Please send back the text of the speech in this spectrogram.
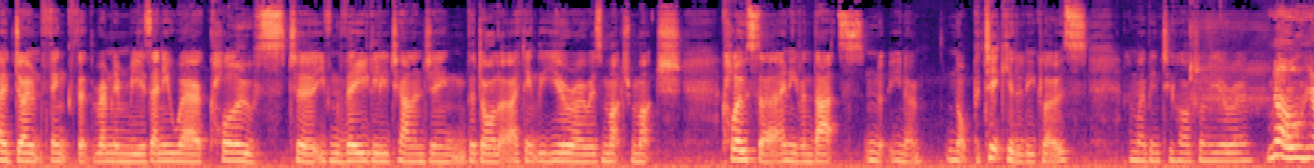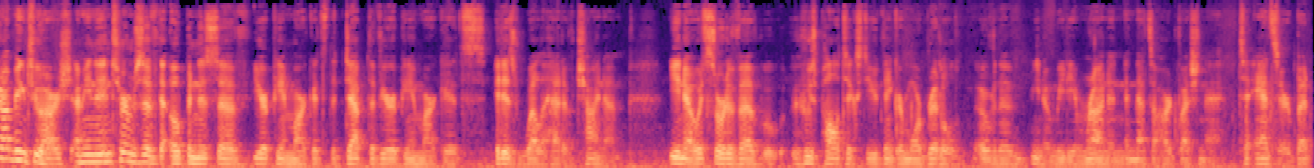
I don't think that the renminbi is anywhere close to even vaguely challenging the dollar. I think the euro is much, much closer, and even that's, you know, not particularly close. Am I being too harsh on the euro? No, you're not being too harsh. I mean, in terms of the openness of European markets, the depth of European markets, it is well ahead of China. You know, it's sort of a whose politics do you think are more brittle over the you know medium run, and, and that's a hard question to, to answer. But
